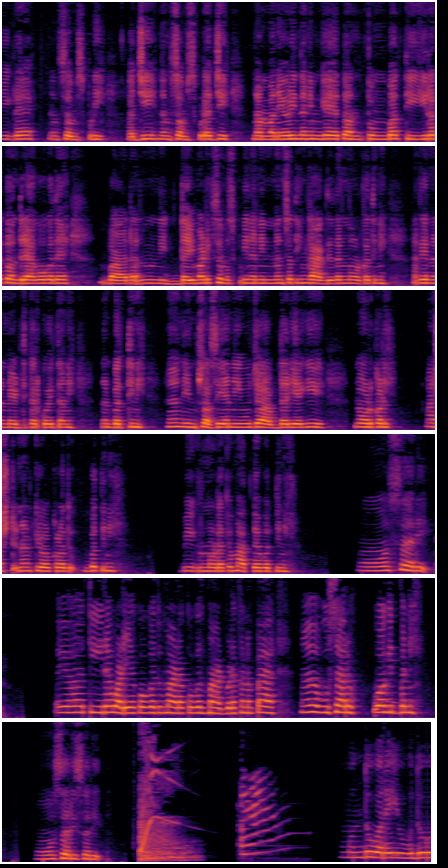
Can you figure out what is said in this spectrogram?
ಈಗಲೇ ನಂಗೆ ಸಂಸ್ಬಿಡಿ ಅಜ್ಜಿ ನಂಗೆ ಸಂಸ್ಬಿಡಿ ಅಜ್ಜಿ ನಮ್ಮ ಮನೆಯವರಿಂದ ನಿಮಗೆ ತನ್ ತುಂಬ ತೀರಾ ತೊಂದರೆ ಆಗೋಗದೆ ಬಾ ನಾನು ದಯಮಾಡಿ ಸಂಸ್ಬಿಡಿ ನಾನು ಇನ್ನೊಂದ್ಸತಿ ಹಿಂಗೆ ಆಗದಿದ್ದಂಗೆ ನೋಡ್ಕೊತೀನಿ. ಅದಕ್ಕೆ ನಾನು ಹೆಡ್ತಿ ಕರ್ಕೊಯ್ತಾನೆ. ನಾನು ಬರ್ತೀನಿ ನಿಮ್ಮ ಸೊಸೆಯ ನೀವು ಜವಾಬ್ದಾರಿಯಾಗಿ ನೋಡ್ಕೊಳ್ಳಿ. ಅಷ್ಟೇ ನಾನು ಕೇಳ್ಕೊಳ್ಳೋದು. ಬರ್ತೀನಿ ಬೀಗ್ರು ನೋಡೋಕ್ಕೆ ಮತ್ತೆ ಬರ್ತೀನಿ ಹ್ಞೂ ಸರಿ. ಅಯ್ಯೋ ತೀರಾ ಒಡೆಯಕ್ಕೆ ಹೋಗೋದು ಮಾಡೋಕೆ ಹೋಗೋದು ಮಾಡ್ಬೇಡ ಕಣಪ್ಪ. ಹುಷಾರು. ಹೋಗಿದ್ ಬನ್ನಿ. ಹ್ಞೂ ಸರಿ ಸರಿ. ಮುಂದುವರೆಯುವುದು.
